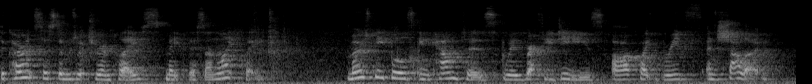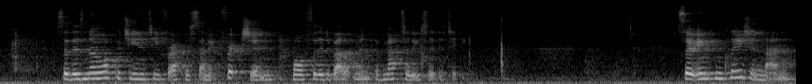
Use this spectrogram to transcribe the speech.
the current systems which are in place make this unlikely. Most people's encounters with refugees are quite brief and shallow, so there's no opportunity for epistemic friction or for the development of meta-lucidity. So in conclusion then,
